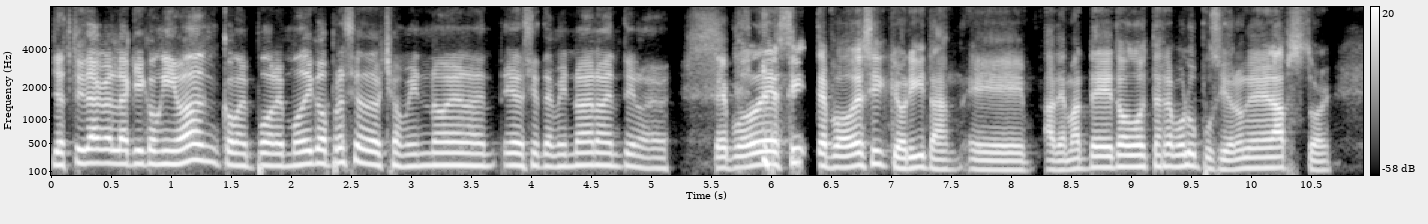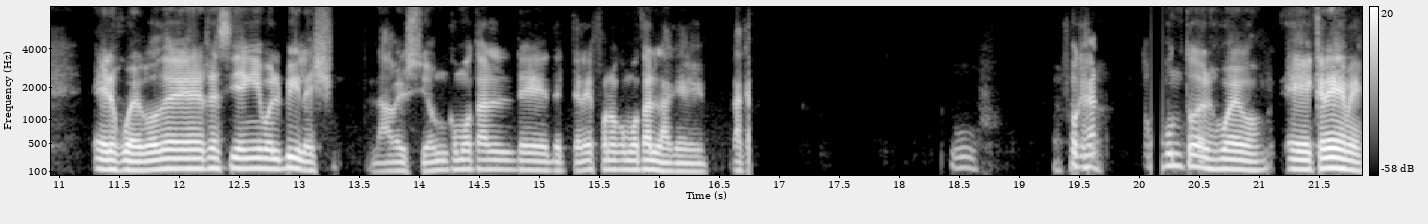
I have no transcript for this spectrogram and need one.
Yo estoy de acuerdo aquí con Iván con el, por el módico precio de 7.999. Te puedo decir, te puedo decir que ahorita, eh, además de todo este revolú, pusieron en el App Store el juego de Resident Evil Village, la versión como tal de, del teléfono como tal, la que... La que... Uf, punto del juego, eh, créeme,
